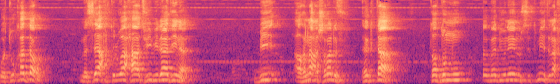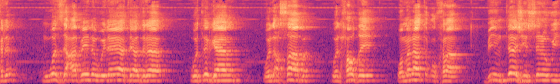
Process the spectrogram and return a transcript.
وتقدر مساحة الواحات في بلادنا ب 12000 هكتار. تضم مليونين و600 نخلة موزعة بين ولايات أدراء وتقال والعصابة والحوضي ومناطق أخرى بإنتاج سنوي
